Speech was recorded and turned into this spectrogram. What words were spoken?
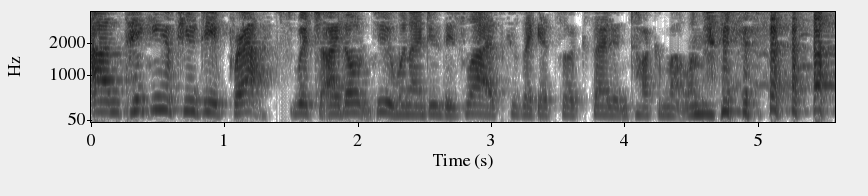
um, taking a few deep breaths, which I don't do when I do these lives because I get so excited and talk about them.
